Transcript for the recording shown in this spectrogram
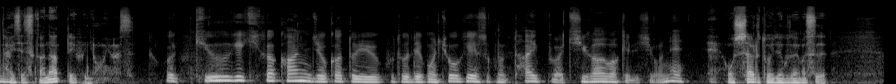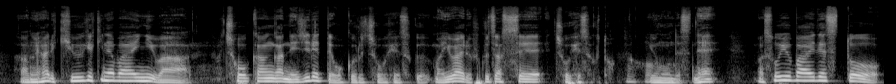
大切かなというふうに思います。これ急激化感情かということでこの腸閉塞のタイプは違うわけでしょうね。おっしゃる通りでございます。あのやはり急激な場合には腸管がねじれて起こる腸閉塞、まあ、いわゆる複雑性腸閉塞というものですね。まあ、そういう場合ですと、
